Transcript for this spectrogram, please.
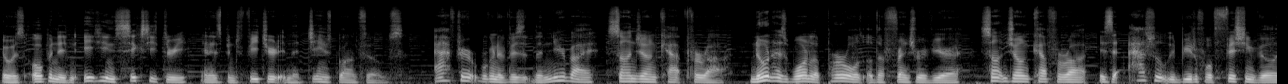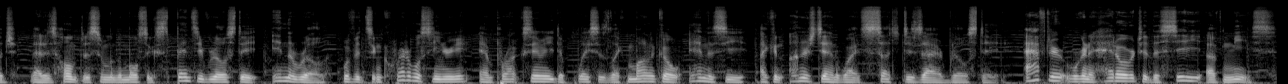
It was opened in 1863 and has been featured in the James Bond films. After, we're going to visit the nearby Saint-Jean-Cap-Ferrat. Known as one of the pearls of the French Riviera, Saint-Jean-Cap-Ferrat is an absolutely beautiful fishing village that is home to some of the most expensive real estate in the world. With its incredible scenery and proximity to places like Monaco and the sea, I can understand why it's such desired real estate. After, we're going to head over to the city of Nice.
